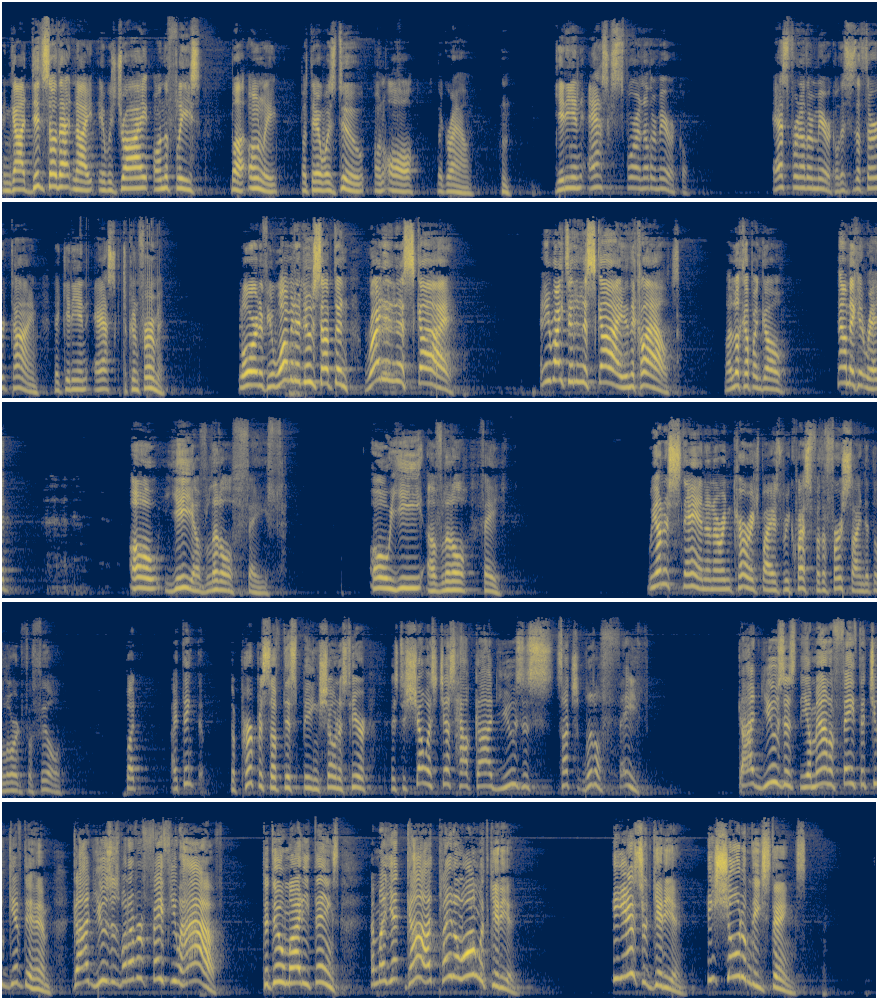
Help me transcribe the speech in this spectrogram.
And God did so that night. It was dry on the fleece, but only but there was dew on all the ground. Gideon asks for another miracle. Asks for another miracle. This is the third time that Gideon asked to confirm it. Lord, if you want me to do something, write it in the sky. And he writes it in the sky, in the clouds. I look up and go, now make it red. O ye of little faith. O ye of little faith. We understand and are encouraged by his request for the first sign that the Lord fulfilled. But I think the purpose of this being shown us here is to show us just how God uses such little faith. God uses the amount of faith that you give to him. God uses whatever faith you have to do mighty things. And yet God played along with Gideon. He answered Gideon. He showed him these things.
